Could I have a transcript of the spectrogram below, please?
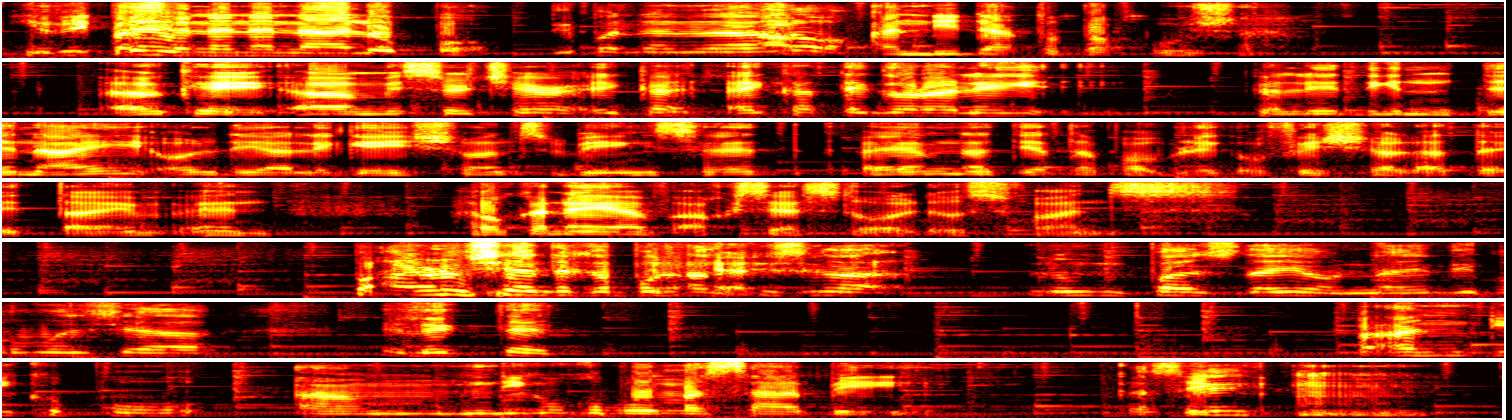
Hindi pa siya nananalo po. hindi pa nanalo. Kandidato pa po siya. Okay, uh, Mr. Chair, I, ca- I categorically din- deny all the allegations being said. I am not yet a public official at that time, and how can I have access to all those funds? Paano siya nakapag-access nga nung funds na yon na hindi pa man siya elected? Pa, hindi ko po, um, hindi ko, ko po masabi. Kasi, Okay. mm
